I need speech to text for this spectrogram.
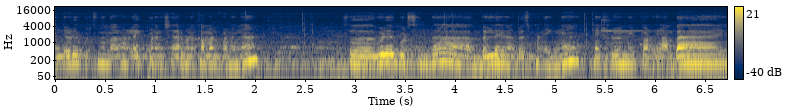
இந்த வீடியோ பிடிச்சிருந்தா லைக் பண்ணுங்கள் ஷேர் பண்ணுங்கள் கமெண்ட் பண்ணுங்கள் ஸோ வீடியோ பிடிச்சிருந்தா பெல் ஐக்கான் ப்ரெஸ் பண்ணிக்கங்க. நெக்ஸ்ட் வீடியோ மீட் பண்ணலாம். பாய்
